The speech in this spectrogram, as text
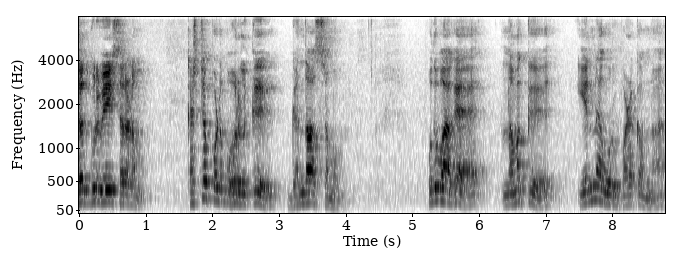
சத்குருவே சரணம். கஷ்டப்படுபவர்களுக்கு கந்தாசிரமம். பொதுவாக நமக்கு என்ன ஒரு பழக்கம்னா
